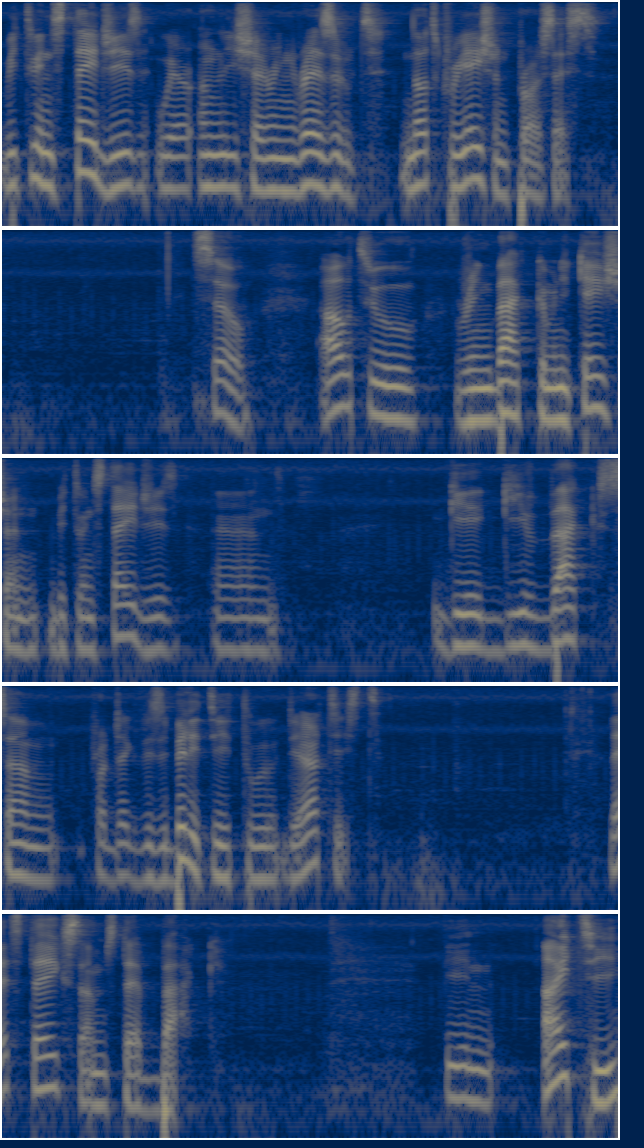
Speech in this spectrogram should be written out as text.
Between stages, we're only sharing result, not creation process. So, how to bring back communication between stages and give back some project visibility to the artist. Let's take some step back. In IT,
